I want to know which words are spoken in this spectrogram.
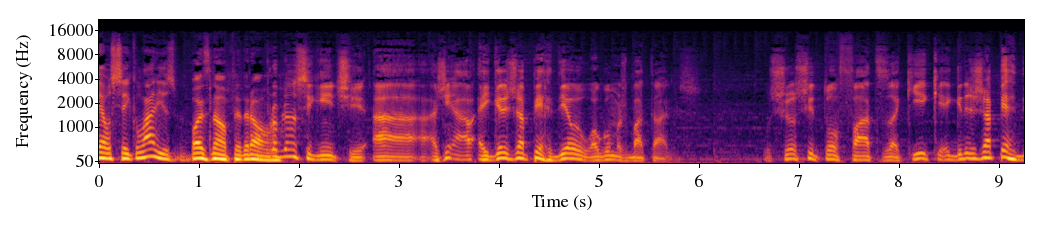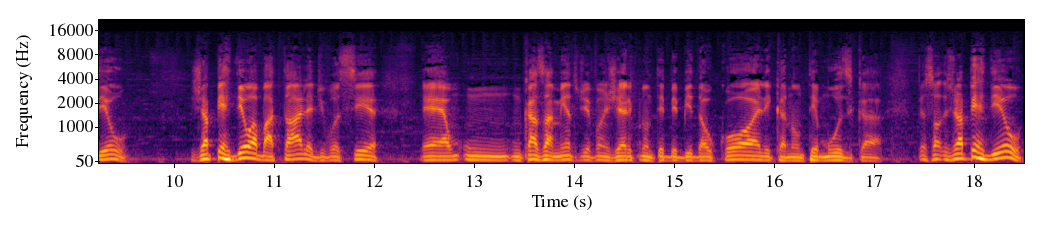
é o secularismo. Pois não, Pedrão. O problema é o seguinte: a, a, a, igreja já perdeu algumas batalhas. O senhor citou fatos aqui que a igreja já perdeu. Já perdeu a batalha de você. É, um, um casamento de evangélico não ter bebida alcoólica, não ter música. Pessoal, já perdeu.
